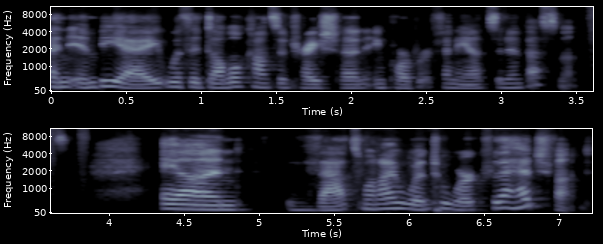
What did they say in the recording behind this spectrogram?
an MBA with a double concentration in corporate finance and investments. And that's when I went to work for the hedge fund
